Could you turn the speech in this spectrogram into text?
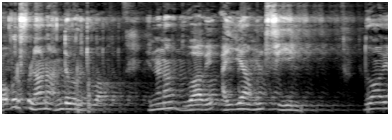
பவர்ஃபுல்லான அந்த ஒரு துவா. என்னன்னா துவாவே ஐயாமுல் ஃபீல். துவாவே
